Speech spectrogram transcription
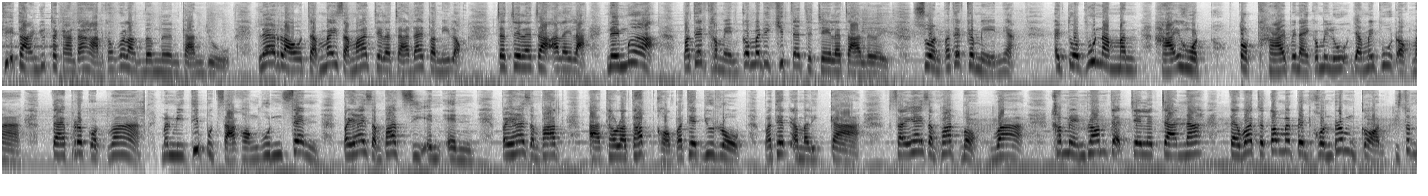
ที่ทางยุทธการทหารเขากำลังดำเนินการอยู่ และเราจะไม่สามารถเจรจาได้ตอนนี้หรอก จะเจรจาอะไรล่ะ ในเมื่อประเทศเขมรก็ไม่ได้คิดจะจะเจรจาเลย ส่วนประเทศเขมรเนี่ยไอตัวผู้นำมันหายหด ตดท้ายไปไหนก็ไม่รู้ยังไม่พูดออกมา แต่ปรากฏว่ามันมีที่ปรึกษาของวุ้นเส้น ไปให้สัมภาษณ์ CNN ไปให้สัมภาษณ์อ่าโทรทัศน์ของประเทศยุโรป ประเทศอเมริกาใส่ให้สัมภาษณ์บอกว่าเขมรพร้อมจะเจรจานะ แต่ว่าจะต้องไม่เป็นคนเริ่มก่อนอีส้น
